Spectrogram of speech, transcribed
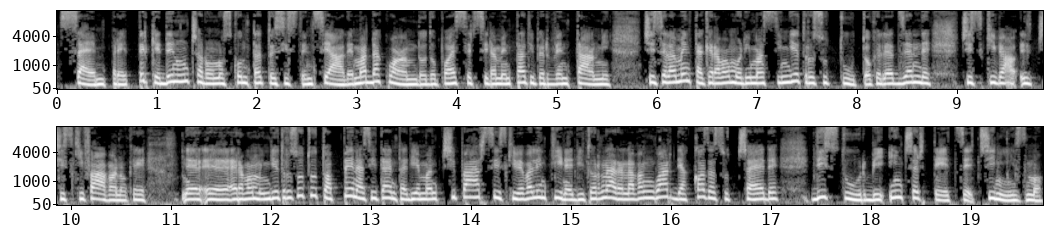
sempre, perché denunciano uno scontatto esistenziale. Ma da quando, dopo essersi lamentati per vent'anni, ci si lamenta che eravamo rimasti indietro su tutto, che le aziende ci, schiva- ci schifavano, che eh, eh, eravamo indietro su tutto, appena si tenta di emanciparsi, scrive Valentina, e di tornare all'avanguardia, cosa succede? Disturbi, incertezze, cinismo.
